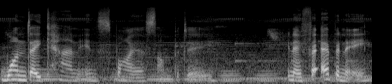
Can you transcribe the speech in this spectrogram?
one day can inspire somebody. You know, for Ebony,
